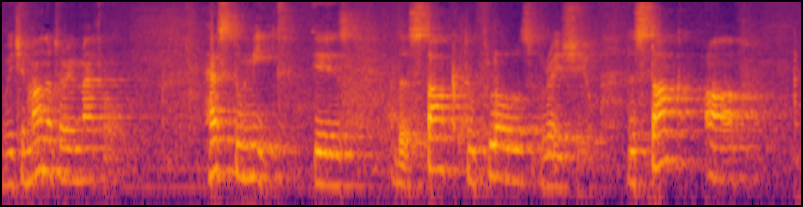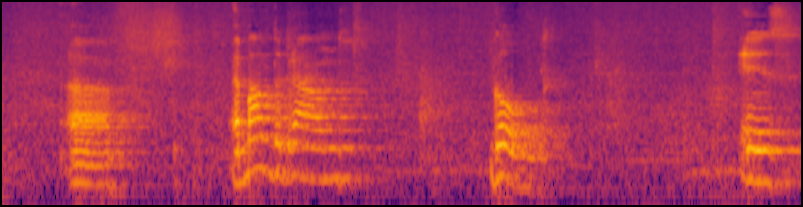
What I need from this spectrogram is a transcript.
which a monetary metal has to meet is the stock to flows ratio. The stock of uh, above the ground gold is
